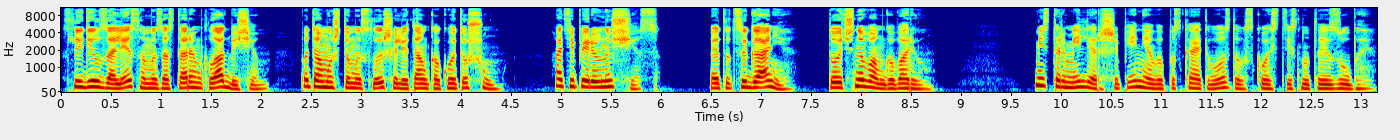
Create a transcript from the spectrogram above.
следил за лесом и за старым кладбищем, потому что мы слышали там какой-то шум. А теперь он исчез. Это цыгане, точно вам говорю». Мистер Миллер шипением выпускает воздух сквозь стиснутые зубы.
